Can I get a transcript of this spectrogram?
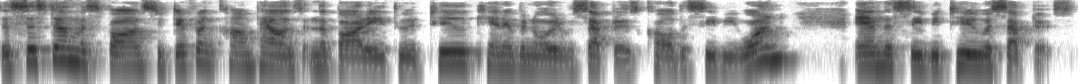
The system responds to different compounds in the body through two cannabinoid receptors called the CB1 and the CB2 receptors.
